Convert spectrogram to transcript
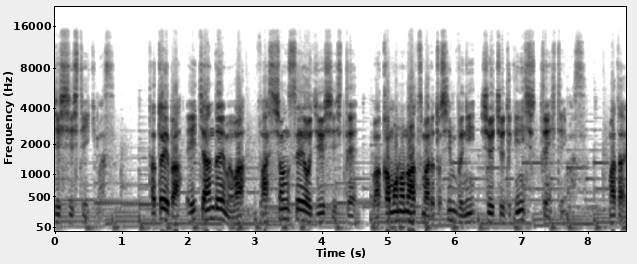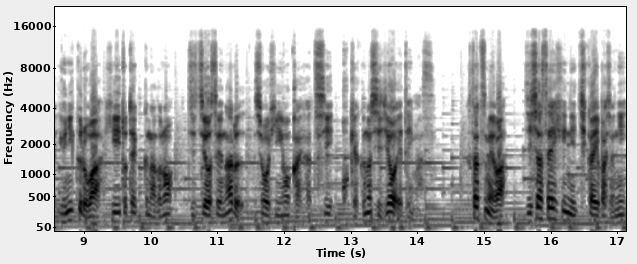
実施していきます。例えば H&M はファッション性を重視して若者の集まる都心部に集中的に出店しています。またユニクロはヒートテックなどの実用性のある商品を開発し顧客の支持を得ています。2つ目は自社製品に近い場所に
